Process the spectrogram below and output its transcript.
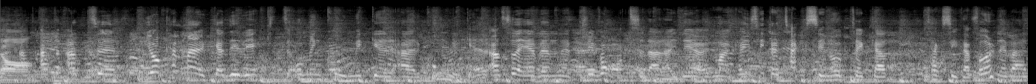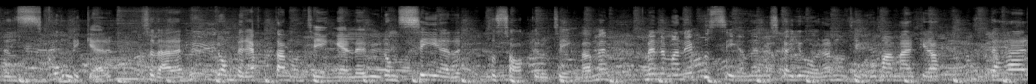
Ja. att, att, att eh, jag kan märka direkt om en komiker är komiker. Alltså även privat sådär. Det, man kan ju sitta i taxin och upptäcka att taxichauffören är världens komiker. Sådär, hur de berättar fattar någonting eller hur de ser på saker och ting. Va? Men, men när man är på scenen och ska göra någonting och man märker att det här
